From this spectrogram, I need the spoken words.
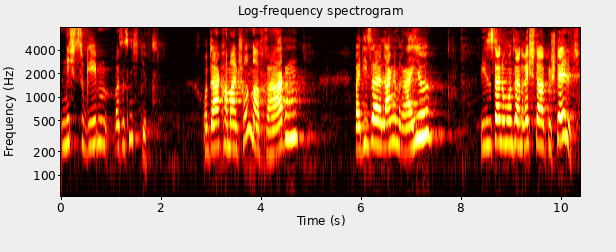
nichts zu geben, was es nicht gibt. Und da kann man schon einmal fragen, bei dieser langen Reihe, wie es dann um unseren Rechtsstaat bestellt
